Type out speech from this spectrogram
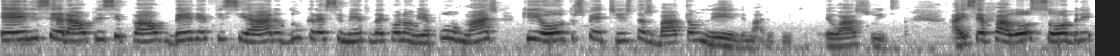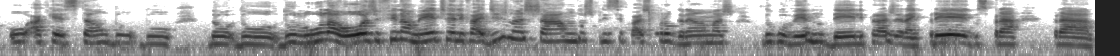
ele será o principal beneficiário do crescimento da economia, por mais que outros petistas batam nele, Mário Vitor. Eu acho isso. Aí você falou sobre o, a questão do, do, do, do, do, Lula hoje, finalmente ele vai deslanchar um dos principais programas do governo dele para gerar empregos, para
